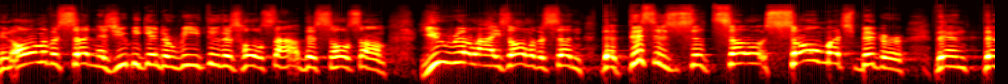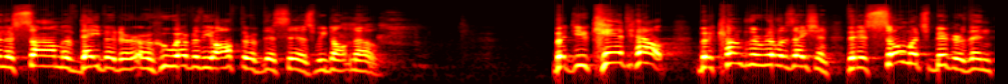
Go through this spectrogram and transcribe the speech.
And all of a sudden, as you begin to read through this whole this whole psalm, you realize all of a sudden that this is so, so much bigger than, than the Psalm of David or, or whoever the author of this is. We don't know. But you can't help but come to the realization that it's so much bigger than,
